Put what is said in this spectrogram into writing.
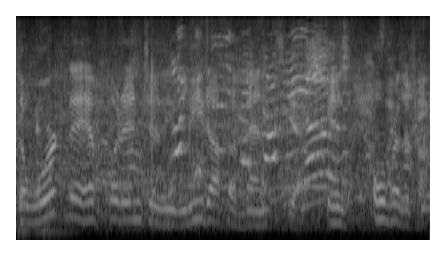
The work they have put into the lead-up events Yes. is over the top.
